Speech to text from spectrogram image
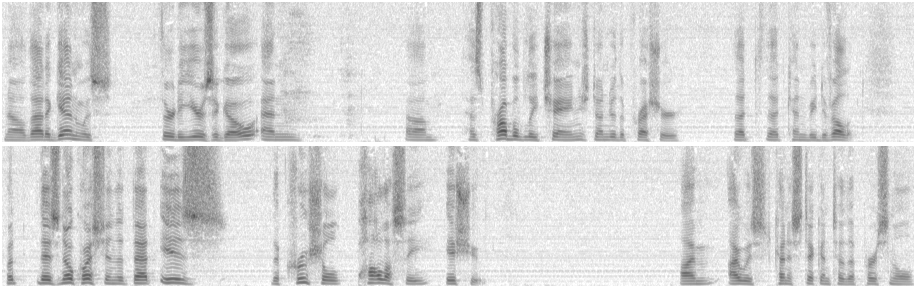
Now, that again was 30 years ago and um, has probably changed under the pressure that, that can be developed. But there's no question that that is the crucial policy issue. I'm, I was kind of sticking to the personal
